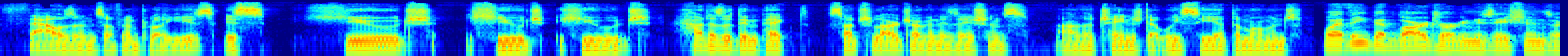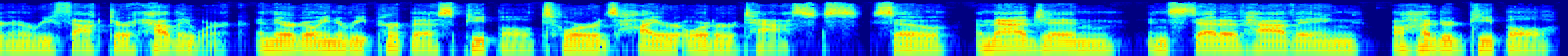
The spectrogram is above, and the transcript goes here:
thousands of employees. Is huge, huge, huge. How does it impact such large organizations, uh, the change that we see at the moment? Well, I think that large organizations are going to refactor how they work and they're going to repurpose people towards higher order tasks. So imagine instead of having 100 people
